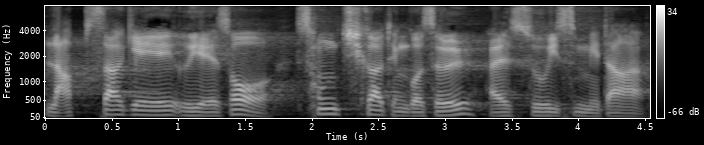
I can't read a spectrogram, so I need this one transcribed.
랍사게에 의해서 성취가 된 것을 알 수 있습니다.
